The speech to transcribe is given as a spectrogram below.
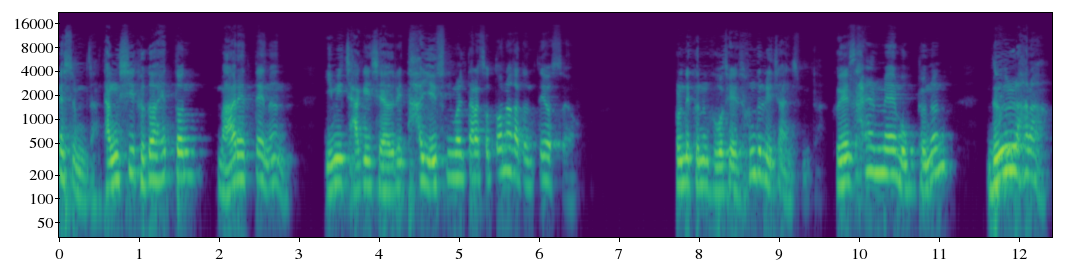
했습니다. 당시 그가 했던 말의 때는 이미 자기 제자들이 다 예수님을 따라서 떠나가던 때였어요. 그런데 그는 그것에 흔들리지 않습니다. 그의 삶의 목표는 늘 하나.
